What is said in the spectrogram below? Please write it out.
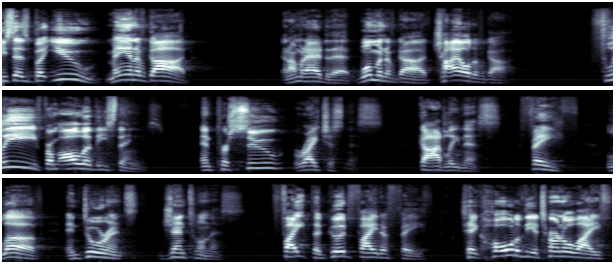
He says, But you, man of God, and I'm going to add to that, woman of God, child of God, flee from all of these things and pursue righteousness, godliness, faith, love, endurance, gentleness. Fight the good fight of faith. Take hold of the eternal life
